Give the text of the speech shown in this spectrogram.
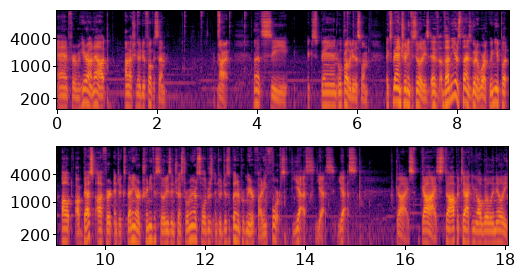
And from here on out, I'm actually gonna do a focus then. Alright. Let's see. Expand. We'll probably do this one. Expand training facilities. If Vanir's plan is going to work, we need to put out our best effort into expanding our training facilities and transforming our soldiers into a disciplined and premier fighting force. Yes, yes, yes. Guys, guys, stop attacking all willy-nilly.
